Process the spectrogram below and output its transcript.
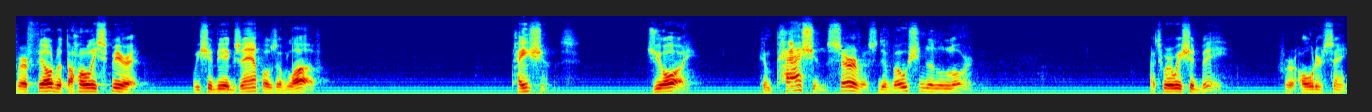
we're filled with the Holy Spirit, we should be examples of love, patience, joy, compassion, service, devotion to the Lord. That's where we should be for older saints.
